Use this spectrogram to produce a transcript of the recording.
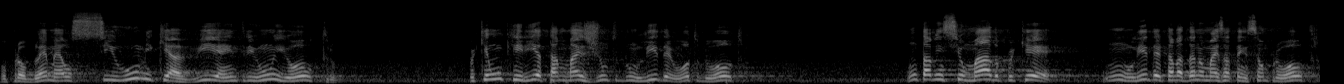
O problema é o ciúme que havia entre um e outro. Porque um queria estar mais junto de um líder, o outro do outro. Um estava enciumado porque um líder estava dando mais atenção para o outro.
